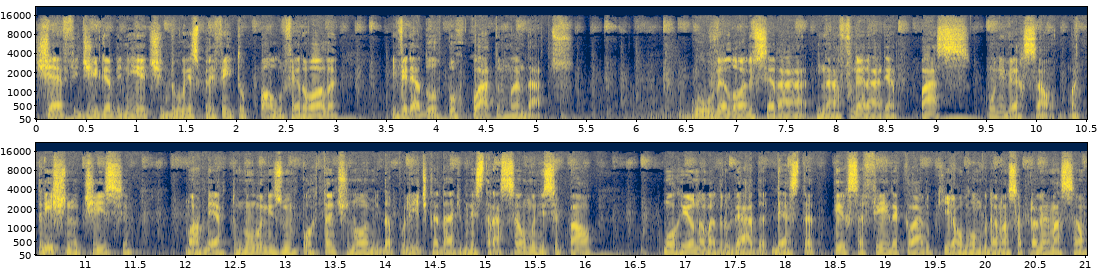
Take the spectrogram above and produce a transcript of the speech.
chefe de gabinete do ex-prefeito Paulo Ferola e vereador por quatro mandatos. O velório será na funerária Paz Universal. Uma triste notícia. Norberto Nunes, um importante nome da política da administração municipal, morreu na madrugada desta terça-feira. Claro que ao longo da nossa programação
